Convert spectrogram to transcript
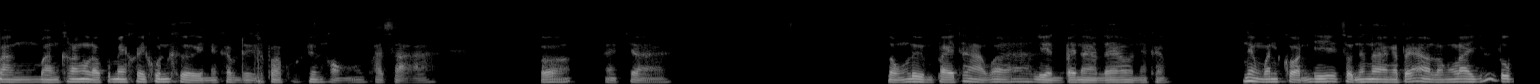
บางบางครั้งเราก็ไม่ค่อยคุ้นเคยนะครับ โดยเฉพาะเรื่องของภาษา ก็ อาจจะหลงลืมไปถ้าว่าเรียนไปนานแล้วนะครับอย่างวันก่อนที่สนทนากันไปอ้าวลองไล่รูป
